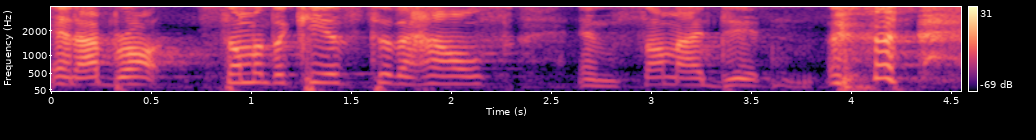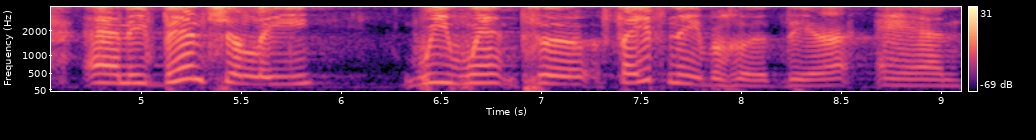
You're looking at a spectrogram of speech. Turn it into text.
And I brought some of the kids to the house and some I didn't. and eventually, we went to Faith Neighborhood there, and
